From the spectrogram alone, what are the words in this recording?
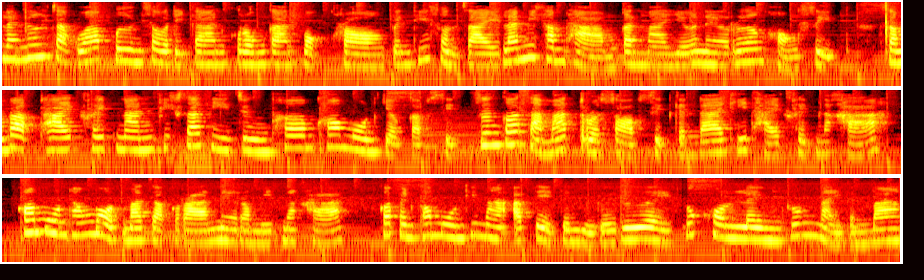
และเนื่องจากว่าปืนสวัสดิการกรมการปกครองเป็นที่สนใจและมีคำถามกันมาเยอะในเรื่องของสิทธิ์สำหรับท้ายคลิปนั้นพิกซ a ทีจึงเพิ่มข้อมูลเกี่ยวกับสิทธิ์ ซึ่งก็สามารถตรวจสอบสิทธิ์กันได้ที่ท้ายคลิปนะคะ ข้อมูลทั้งหมดมาจากร้านเนรมิตนะคะ ก็เป็นข้อมูลที่มาอัปเดตกันอยู่เรื่อยๆ ทุกคนเล็งรุ่นไหนกันบ้าง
